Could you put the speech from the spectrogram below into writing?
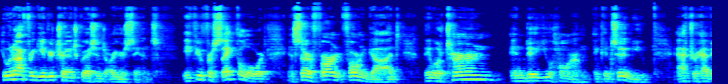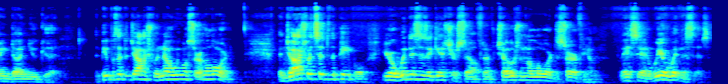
He will not forgive your transgressions or your sins. If you forsake the Lord and serve foreign, foreign gods, they will turn and do you harm and consume you after having done you good. The people said to Joshua, No, we will serve the Lord. Then Joshua said to the people, You are witnesses against yourself and have chosen the Lord to serve him. They said, We are witnesses.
